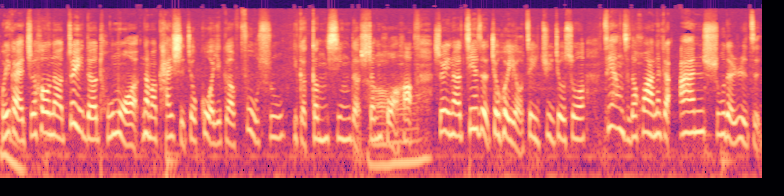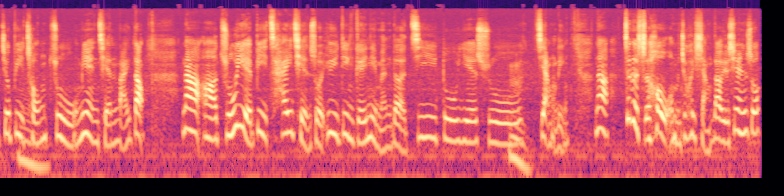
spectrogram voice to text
悔改之后呢，罪得涂抹，那么开始就过一个复苏、一个更新的生活哈。所以呢，接着就会有这一句，就说这样子的话，那个安舒的日子就必从主面前来到。那啊，主也必差遣所预定给你们的基督耶稣降临。那这个时候，我们就会想到，有些人说：“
